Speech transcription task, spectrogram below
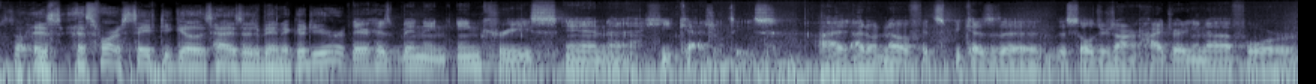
So as, as far as safety goes, has it been a good year? There has been an increase in uh, heat casualties. I, I don't know if it's because the, the soldiers aren't hydrating enough or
